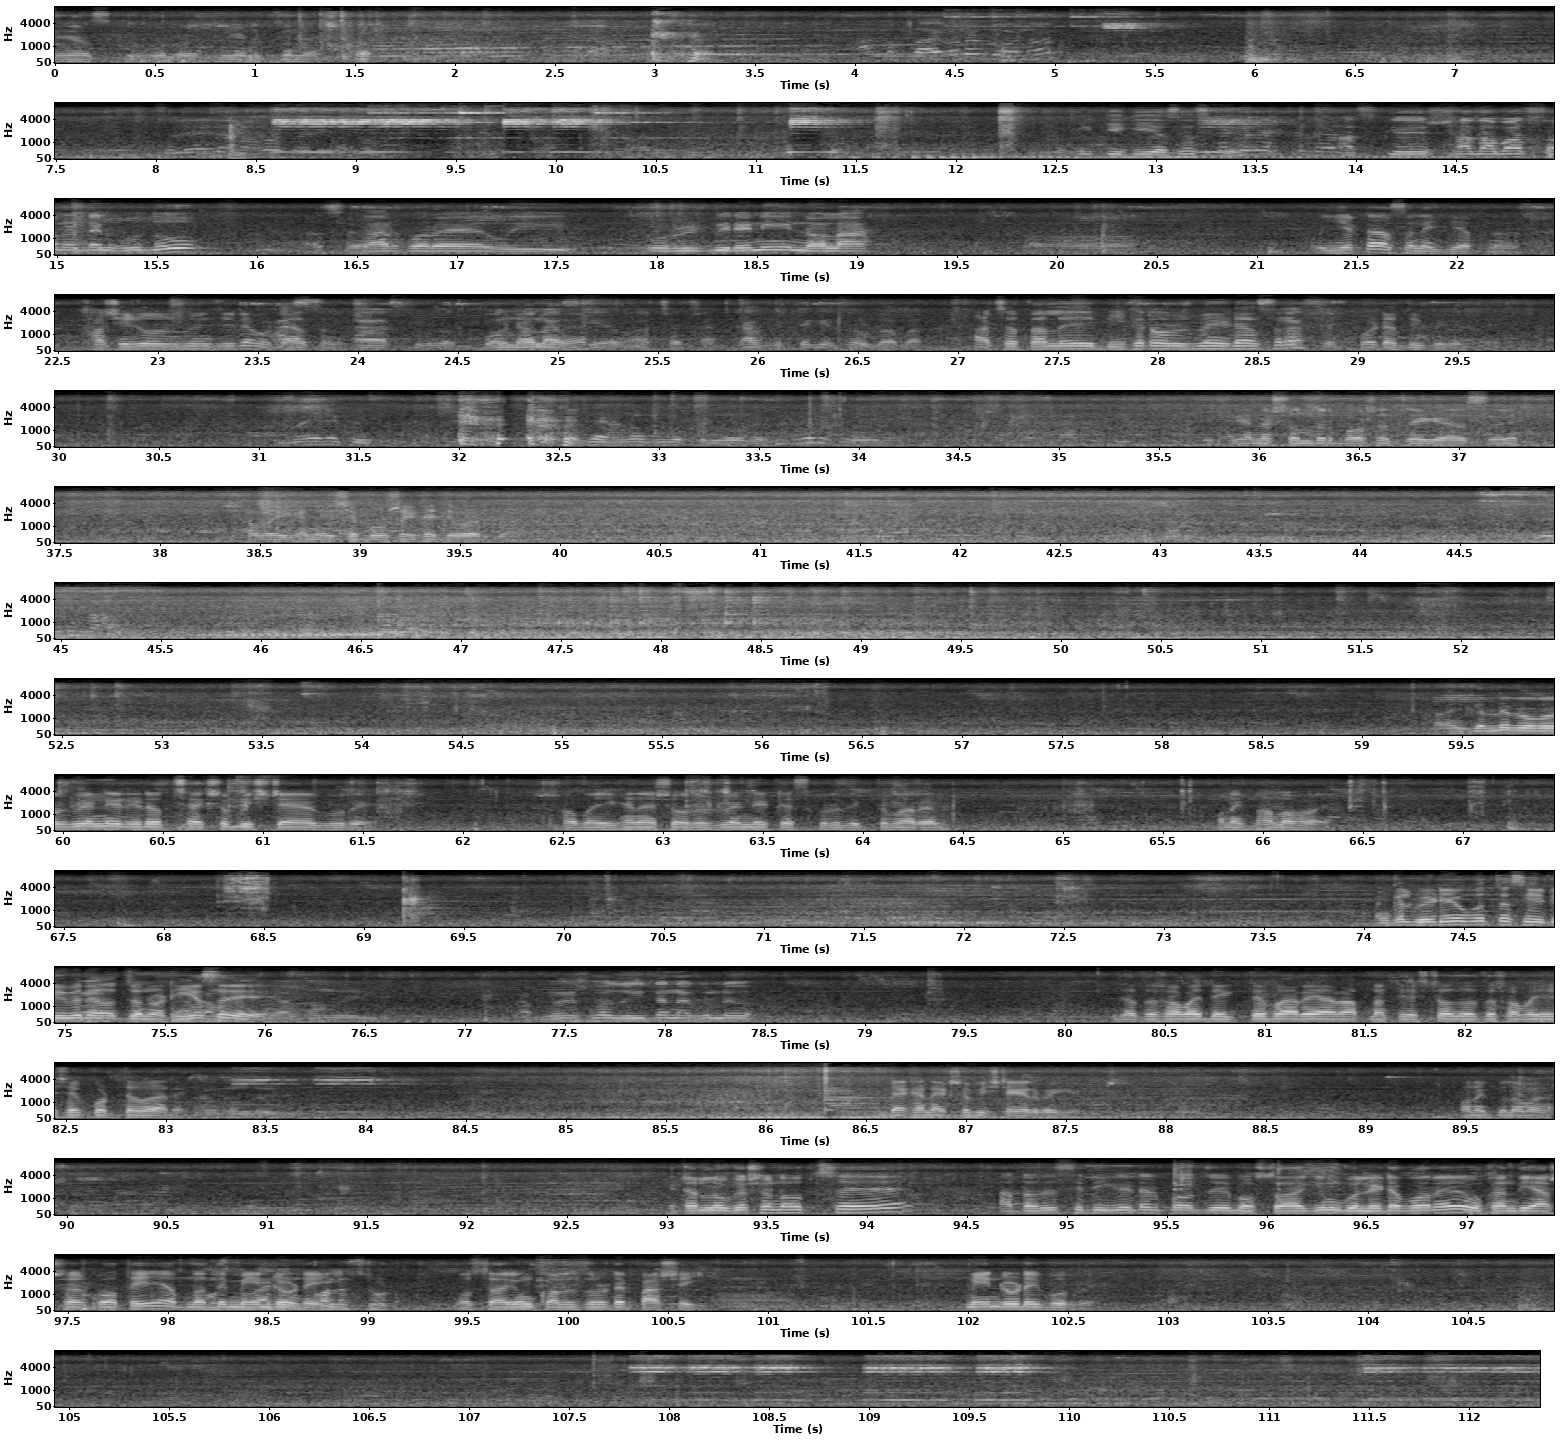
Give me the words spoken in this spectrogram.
দেখে আজকে বিরিয়ানির জন্য কি কি আছে আজকে? আজকে সাদা ভাত সোনার ডাল কুদু আচ্ছা। তারপরে ওই বিরিয়ানি নলা। ইয়েটা আছে নাকি আপনার? খাসির রসবেন যেটা ওটা আছে নাকি? বন্ধ না না, আজকে আচ্ছা, আচ্ছা। কালকে থেকে চলবে আবার। আচ্ছা তাহলে বিফের রসবেন এটা আছে না। ওইটা দুই প্যাকেট এখানে সুন্দর বসার জায়গা আছে। সবাই এখানে এসে বসে খাইতে পারবে। আঙ্কেলদের ওরস ব্র্যান্ডের রেট হচ্ছে একশো বিশ টাকা করে। সবাই এখানে এসে ওরস ব্র্যান্ডে টেস্ট করে দেখতে পারেন। অনেক ভালো হয়। আঙ্কেল ভিডিও করতেছি ইউটিউবে দেওয়ার জন্য ঠিক আছে? আপনারা সহযোগিতা না করলেও যাতে সবাই দেখতে পারে আর আপনার টেস্টটাও যাতে সবাই এসে করতে পারে। দেখেন একশো বিশ টাকার প্যাকেট অনেকগুলো মাংস। এটার লোকেশন হচ্ছে আপনাদের সিটি গেটের পর যে মোস্তা হাকিম গলিটা পরে ওখান দিয়ে আসার পথেই আপনাদের মেইন রোডে রোড হাকিম কলেজ রোডের পাশেই। মেইন রোডেই পড়বে।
